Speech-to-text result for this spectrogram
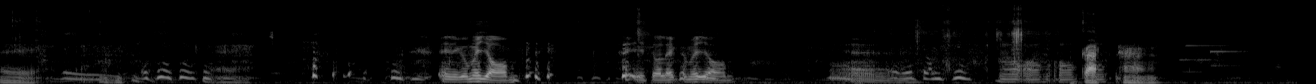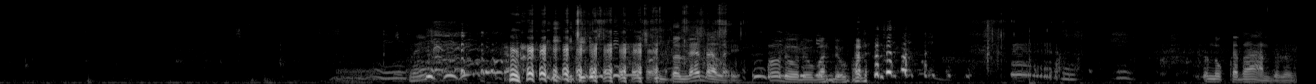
เออไอ้นี่ก็ไม่ยอมไอ้ตัวเล็กก็ไม่ยอมเออเอาเอาเอากัดห่างนี่มันตัวเล่นอะไรโอ้ดูดูมันดูมัน สนุกกระนาดไปเลย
